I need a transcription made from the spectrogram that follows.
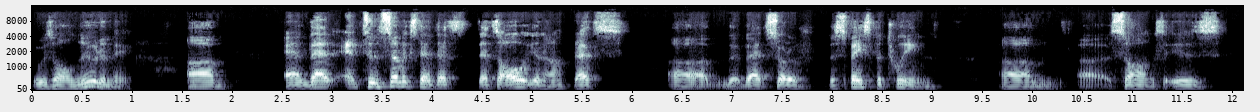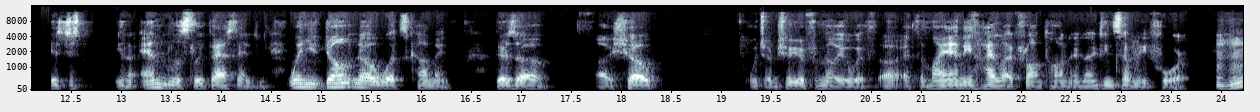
it was all new to me. Um, and that, and to some extent, that's, that's all, you know, that's, uh, that, that sort of the space between um, uh, songs is, is just you know endlessly fascinating. When you don't know what's coming there's a, a show which i'm sure you're familiar with uh, at the miami high jai alai fronton in 1974 mm-hmm.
